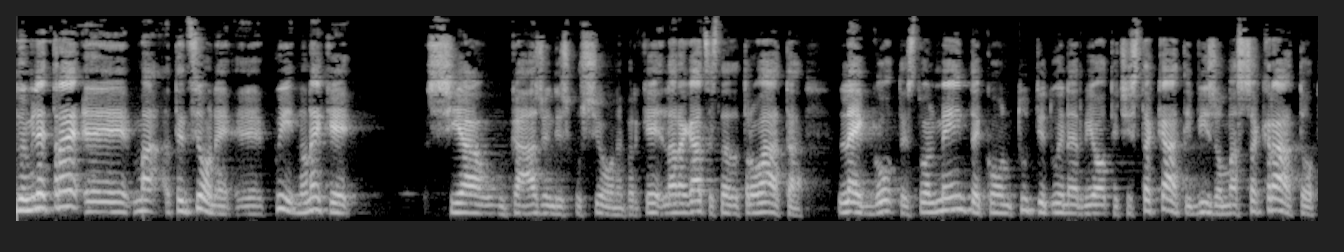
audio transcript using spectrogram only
2003, eh, ma attenzione, eh, qui non è che sia un caso in discussione, perché la ragazza è stata trovata, leggo testualmente, con tutti e due i nervi ottici staccati, viso massacrato,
